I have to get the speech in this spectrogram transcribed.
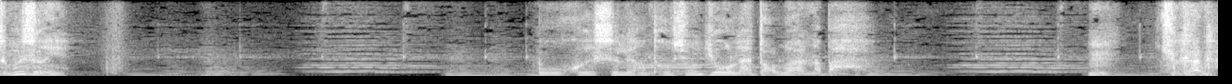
什么声音？不会是两头熊又来捣乱了吧？嗯，去看看。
